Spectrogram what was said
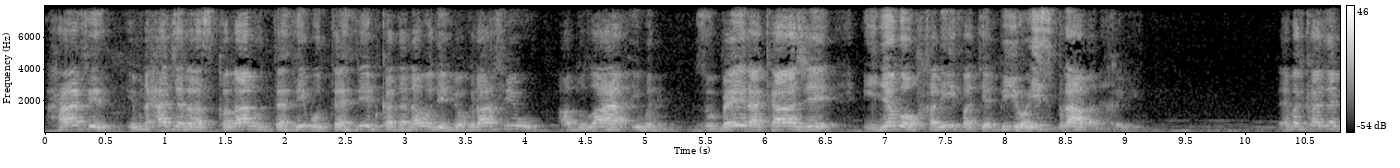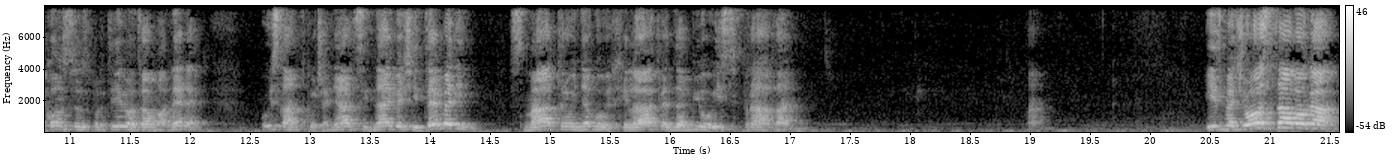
Hafid ibn Hajar al-Asqalan u Tehdibu Tehdib, kada navodi biografiju Abdullah ibn Zubaira, kaže i njegov halifat je bio ispravan halif. Nema kaže neko on se usprotivio tamo, ne, ne. U islamski učenjaci najveći temelji smatraju njegovi hilafe da bio ispravan. Ha? Između ostaloga,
